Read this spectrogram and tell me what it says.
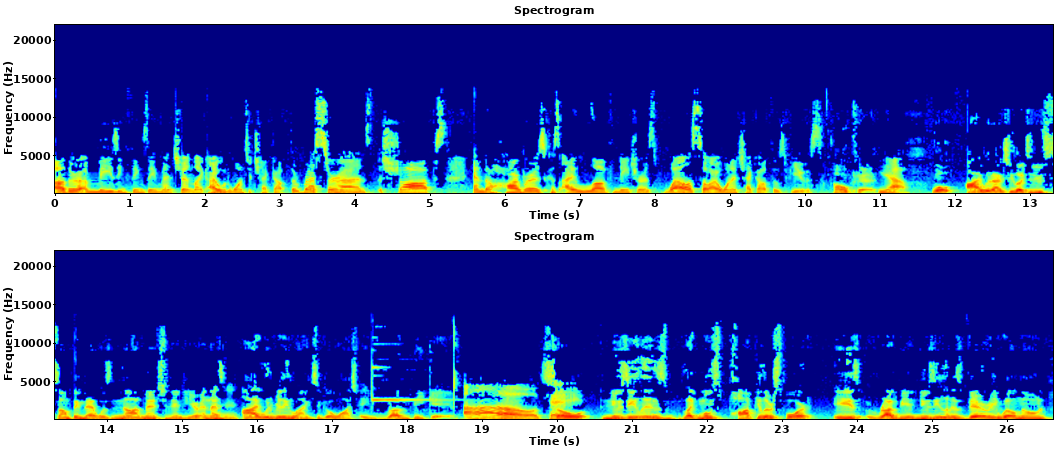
other amazing things they mentioned. Like, I mm-hmm. would want to check out the restaurants, the shops, and the harbors because I love nature as well. So, I want to check out those views. Okay. Yeah. Well, I would actually like to do something that was not mentioned in here, and that's mm-hmm. I would really like to go watch a rugby game. Oh, okay. So, New Zealand's like most popular sport is rugby, and New Zealand is very well known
